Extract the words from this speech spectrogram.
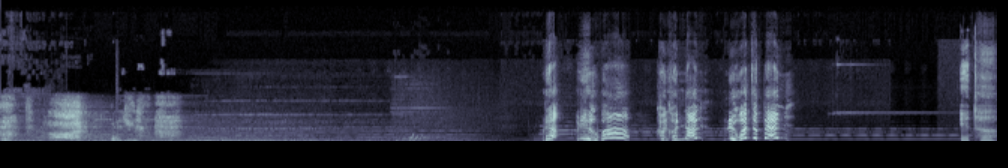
อย่าฮาองค์หญิง หรือหรือว่า คนคนนั้น หรือว่าจะเป็น เอเธอร์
